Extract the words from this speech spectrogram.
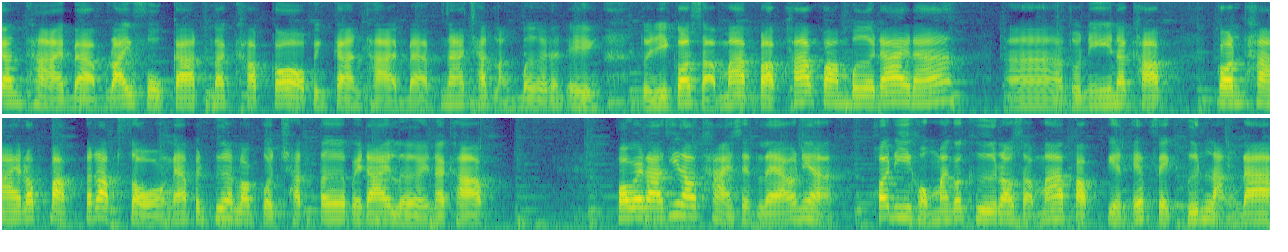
การถ่ายแบบไ i ฟ์โฟกัสนะครับก็เป็นการถ่ายแบบหน้าชัดหลังเบลอนั่นเอง ตัวนี้ก็สามารถปรับค่าความเบลอได้นะอ่าตัวนี้นะครับ ก่อนถ่ายเราปรับระดับ 2 นะเพื่อนๆเรากดชัตเตอร์ไปได้เลยนะครับพอเวลาที่เราถ่ายเสร็จแล้วเนี่ยข้อดีของมันก็คือเราสามารถปรับเปลี่ยนเอฟเฟกต์พื้นหลังได้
